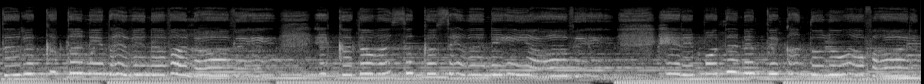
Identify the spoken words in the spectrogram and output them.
දරක තනි දෙවෙනවලාවේ එක දවසක සෙවනී ආවේ හිරි පොද නැති කඳුළු අවාරි මා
